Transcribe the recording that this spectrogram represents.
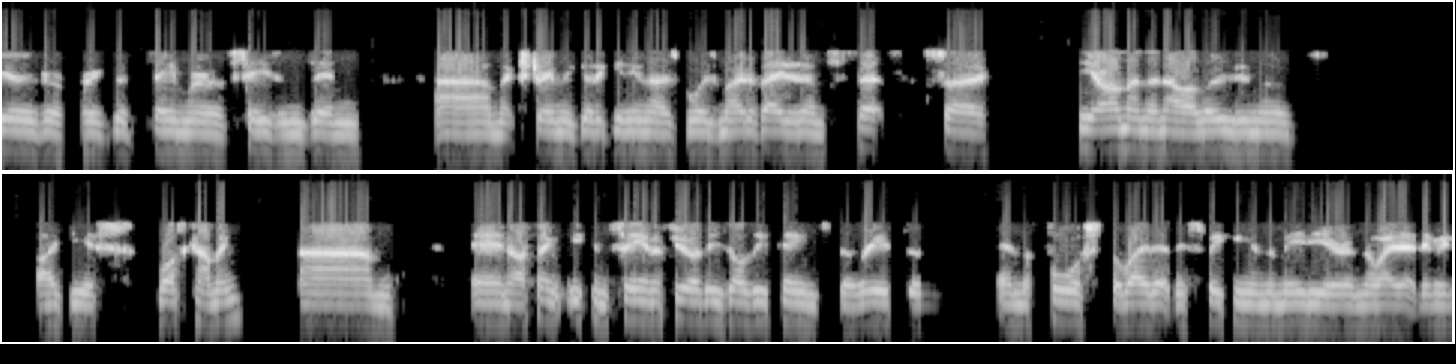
very, very, very good themer of seasons and um, extremely good at getting those boys motivated and fit. So, yeah, I'm under no illusion of, I guess, what's coming. Um, and I think you can see in a few of these Aussie teams, the Reds and, and the Force, the way that they're speaking in the media and the way that they've been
